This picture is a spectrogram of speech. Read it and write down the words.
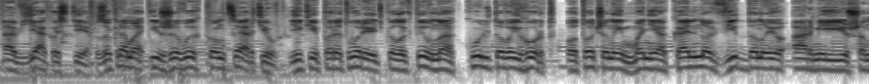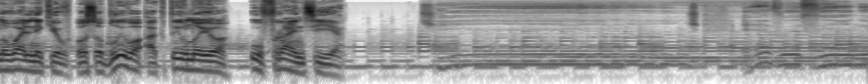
а в якості, зокрема і живих концертів, які перетворюють колектив на культовий гурт, оточений маніакально відданою армією шанувальників, особливо активною у Франції. Everything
